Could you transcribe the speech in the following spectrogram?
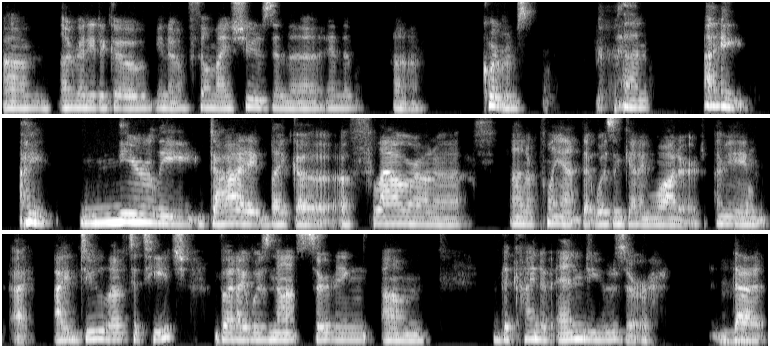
um, are ready to go. You know, fill my shoes in the in the uh, courtrooms. And I I nearly died like a, a flower on a on a plant that wasn't getting watered. I mean, I, I do love to teach, but I was not serving um, the kind of end user mm-hmm. that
